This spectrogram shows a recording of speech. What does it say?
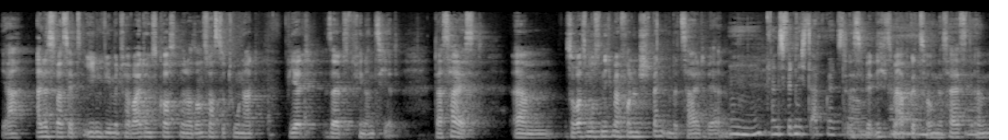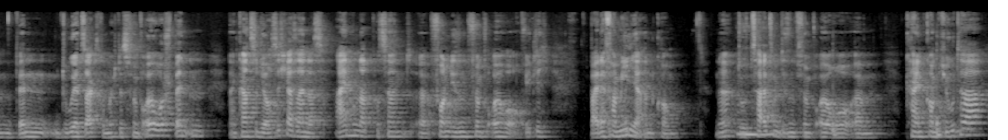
ja, alles, was jetzt irgendwie mit Verwaltungskosten oder sonst was zu tun hat, wird selbst finanziert. Das heißt, ähm, sowas muss nicht mehr von den Spenden bezahlt werden. Mhm. Und es wird nichts abgezogen. Es wird nichts mehr ah. abgezogen. Das heißt, ja. ähm, wenn du jetzt sagst, du möchtest fünf Euro spenden, dann kannst du dir auch sicher sein, dass 100 Prozent äh, von diesen fünf Euro auch wirklich bei der Familie ankommen. Ne? Du mhm. zahlst mit diesen fünf Euro ähm, kein Computer,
